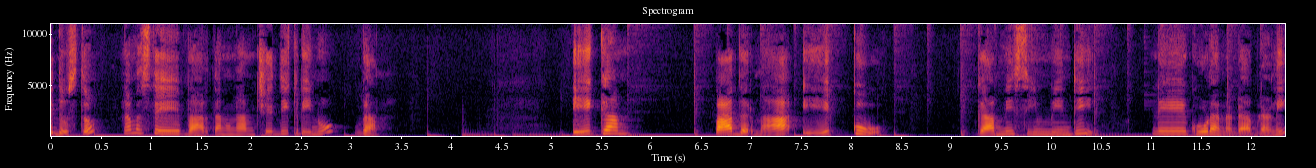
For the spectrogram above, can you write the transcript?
હે દોસ્તો નમસ્તે વાર્તાનું નામ છે દીકરીનું ગામ એક ગામ પાદરમાં એક કૂવો ગામની સીમ વીંધી ને ઘોડાના ડાબડાની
